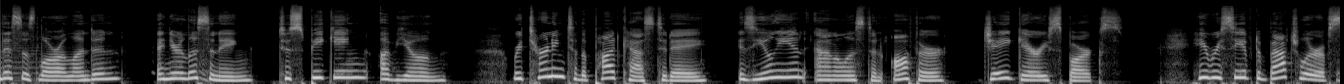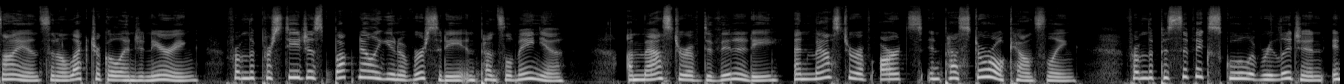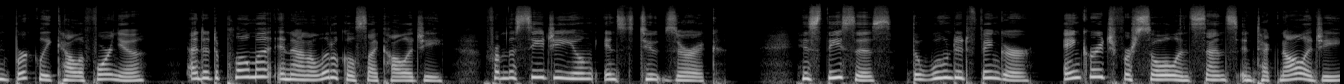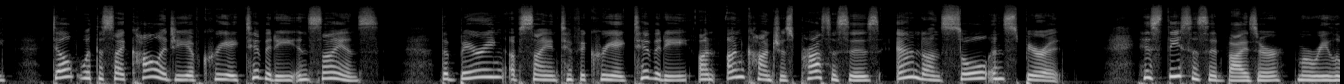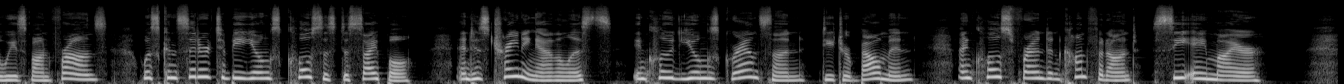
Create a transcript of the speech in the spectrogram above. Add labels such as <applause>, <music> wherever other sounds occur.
This is Laura London, and you're listening to Speaking of Jung. Returning to the podcast today is Jungian analyst and author J. Gary Sparks. He received a Bachelor of Science in Electrical Engineering from the prestigious Bucknell University in Pennsylvania, a Master of Divinity and Master of Arts in Pastoral Counseling from the Pacific School of Religion in Berkeley, California, and a diploma in analytical psychology from the C.G. Jung Institute Zurich. His thesis, The Wounded Finger Anchorage for Soul and Sense in Technology, dealt with the psychology of creativity in science, the bearing of scientific creativity on unconscious processes and on soul and spirit. His thesis advisor, Marie Louise von Franz, was considered to be Jung's closest disciple, and his training analysts include Jung's grandson, Dieter Baumann, and close friend and confidant, C.A. Meier.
